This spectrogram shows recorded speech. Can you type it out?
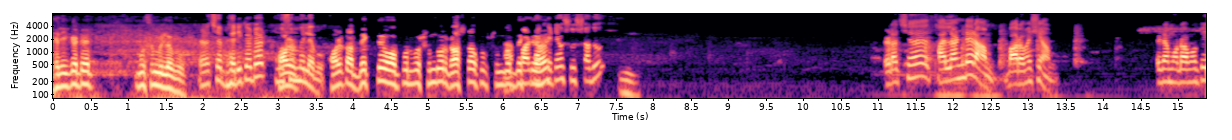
ভেরিকেটেড মুসুমি লেবু। এটা হচ্ছে ভেরিকেটেড মৌসুম্বি লেবু। ফলটা দেখতে অপূর্ব সুন্দর গাছটাও খুব সুন্দর আর দেখতে হয়। খেতেও সুস্বাদু। এটা হচ্ছে থাইল্যান্ডের আম বারোমেশি আম। এটা মোটামুটি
